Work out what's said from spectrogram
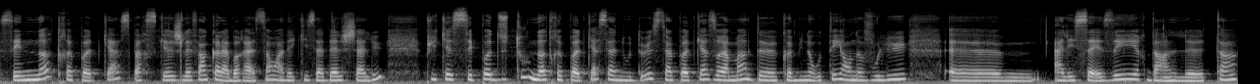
c'est notre podcast parce que je le fais en collaboration avec Isabelle Chalut, puis que c'est pas du tout notre podcast à nous deux, c'est un podcast vraiment de communauté. On a voulu euh, aller saisir dans le temps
